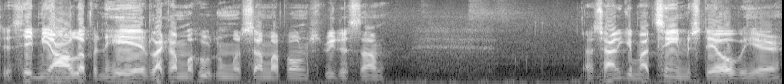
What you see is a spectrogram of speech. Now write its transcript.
Just hit me all up in the head like I'm a hootin' or something up on the street or something. I was trying to get my team to stay over here.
